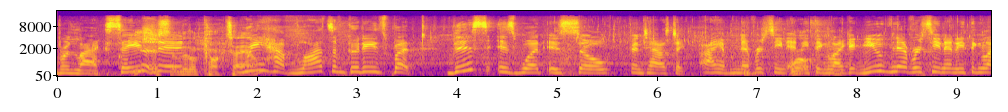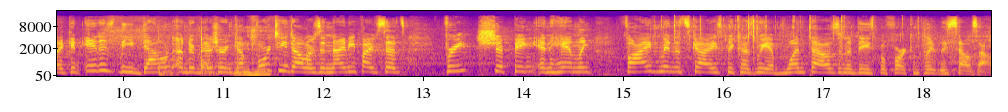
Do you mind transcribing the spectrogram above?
relaxation. Yes, a little cocktail. We have lots of goodies, but this is what is so fantastic. I have never seen Well- anything like it. You've never seen anything like it. It is the Down Under Measuring Cup, Mm-hmm. $14.95. Free shipping and handling. Five minutes, guys, because we have 1,000 of these before it completely sells out.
